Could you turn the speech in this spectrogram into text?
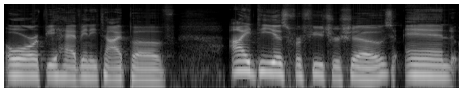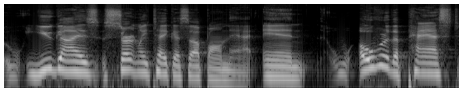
or if you have any type of ideas for future shows. And you guys certainly take us up on that. And over the past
